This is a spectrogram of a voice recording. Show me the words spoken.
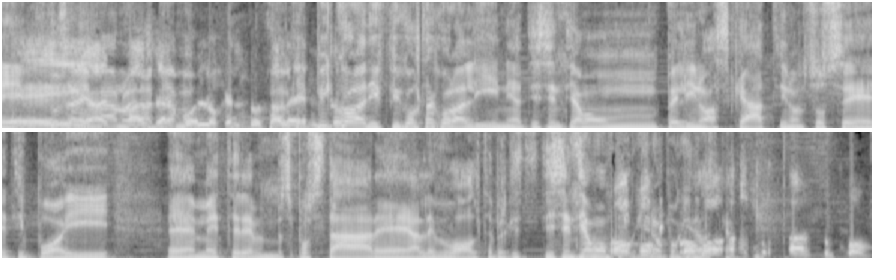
eh, scusa Emanuele, abbiamo qualche piccola difficoltà con la linea, ti sentiamo un pelino a scatti, non so se ti puoi eh, mettere, spostare alle volte, perché ti sentiamo un provo, pochino, pochino a scatti. Un po'.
